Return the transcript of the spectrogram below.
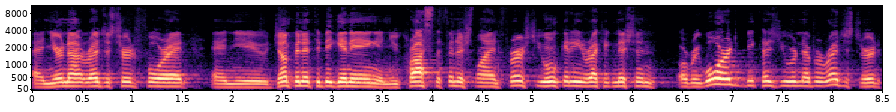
and you're not registered for it, and you jump in at the beginning and you cross the finish line first, you won't get any recognition or reward because you were never registered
